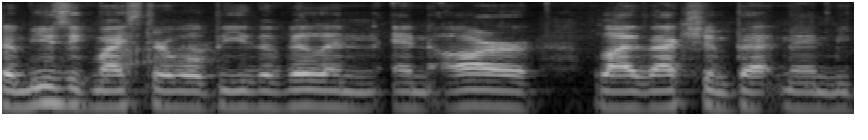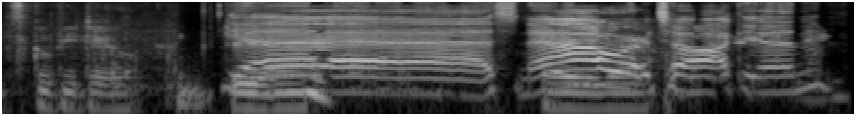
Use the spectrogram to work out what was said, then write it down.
The Music Meister will be the villain and our live action Batman meets Scooby Doo. Yes. Now we're talking.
